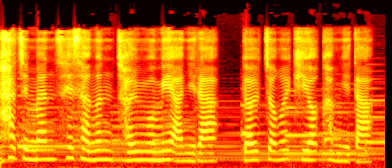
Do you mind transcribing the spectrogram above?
하지만 세상은 젊음이 아니라 열정을 기억합니다.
